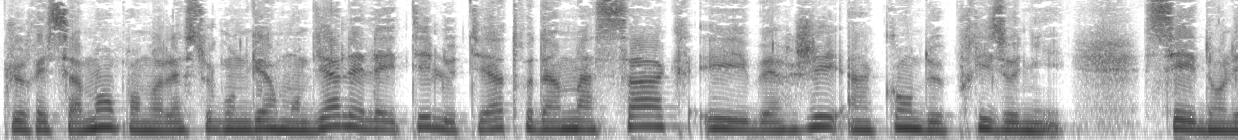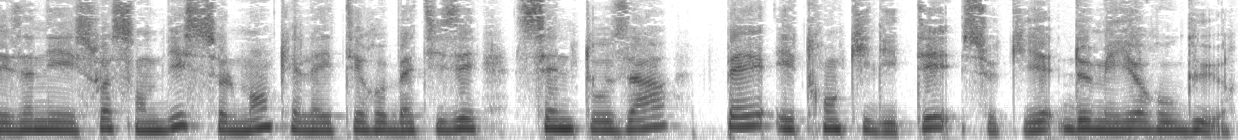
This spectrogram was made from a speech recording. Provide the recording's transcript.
Plus récemment, pendant la Seconde Guerre mondiale, elle a été le théâtre d'un massacre et hébergé un camp de prisonniers. C'est dans les années 70 seulement qu'elle a été rebaptisée Sentosa, paix et tranquillité, ce qui est de meilleur augure.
